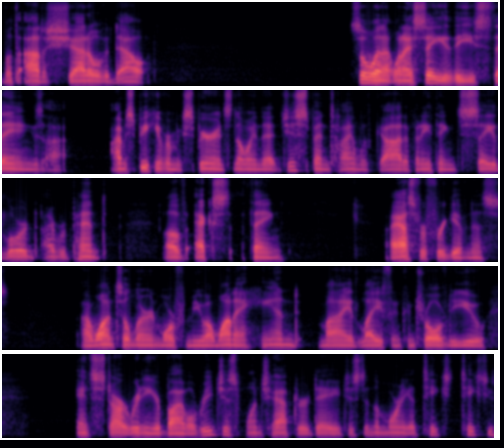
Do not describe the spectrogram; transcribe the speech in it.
without a shadow of a doubt. So when I, when I say these things, I, I'm speaking from experience, knowing that just spend time with God. If anything, say, Lord, I repent of X thing. I ask for forgiveness. I want to learn more from you. I want to hand my life and control over to you and start reading your Bible. Read just one chapter a day, just in the morning. It takes takes you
